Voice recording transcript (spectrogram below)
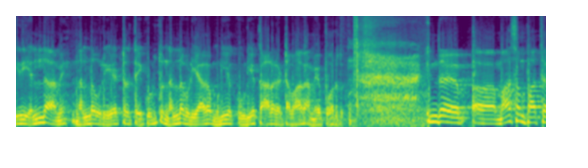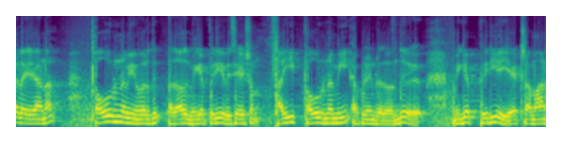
இது எல்லாமே நல்ல ஒரு ஏற்றத்தை கொடுத்து நல்லபடியாக முடியக்கூடிய காலகட்டமாக அமைய போகிறது இந்த மாதம் பார்த்தாலேயானால் பௌர்ணமி வருது. அதாவது மிகப்பெரிய விசேஷம். தை பௌர்ணமி அப்படின்றது வந்து மிகப்பெரிய ஏற்றமான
